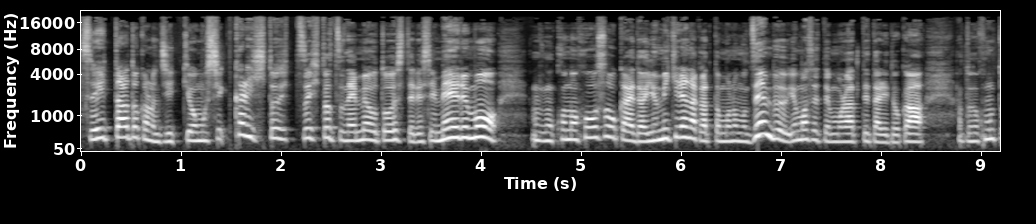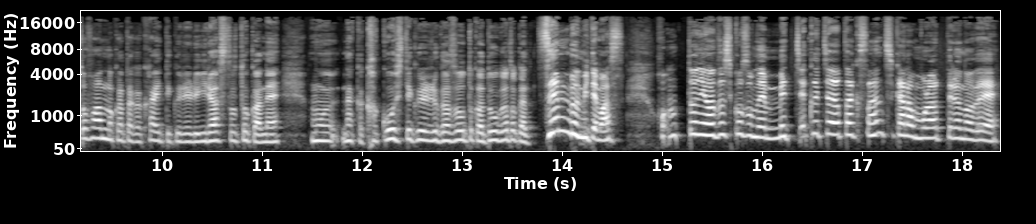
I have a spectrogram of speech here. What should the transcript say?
ツイッターとかの実況もしっかり一つ一つね、目を通してるし、メールも、もうこの放送回では読み切れなかったものも全部読ませてもらってたりとか、あと本当ファンの方が描いてくれるイラストとかね、もうなんか加工してくれる画像とか動画とか全部見てます本当に私こそね、めちゃくちゃたくさん力もらってるので、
